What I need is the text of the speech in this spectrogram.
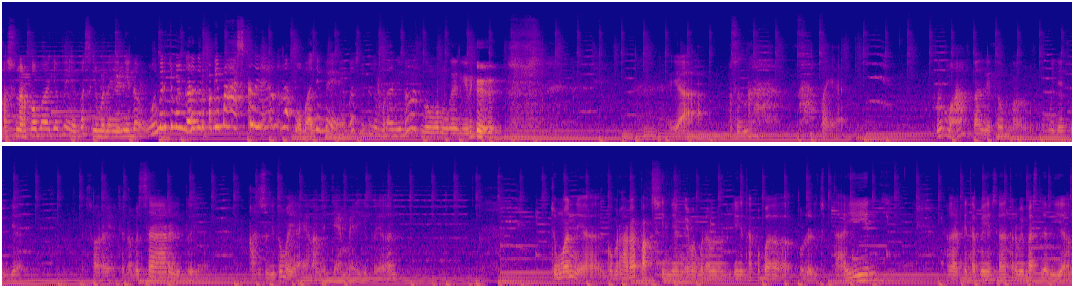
Kasus narkoba aja bebas gimana ini dong Wah, cuma gara-gara pakai masker ya narkoba aja bebas. Gitu berani banget gue ngomong kayak gitu ya maksud gue apa ya lu mau apa gitu mau hujat-hujat seorang yang cerita besar gitu ya. Kasus gitu mah ya rame cemeh gitu ya kan. Cuman ya gue berharap vaksin yang emang benar-benar bikin kita kebal udah diciptain agar kita bisa terbebas dari yang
